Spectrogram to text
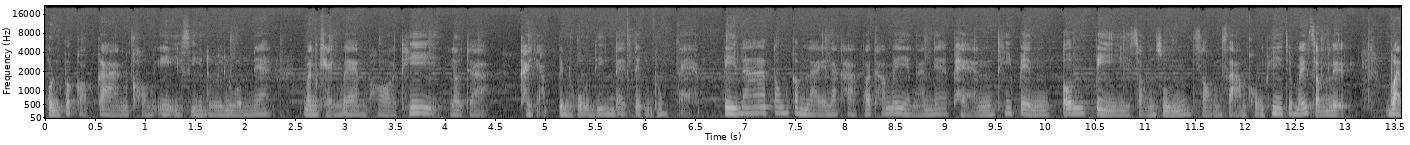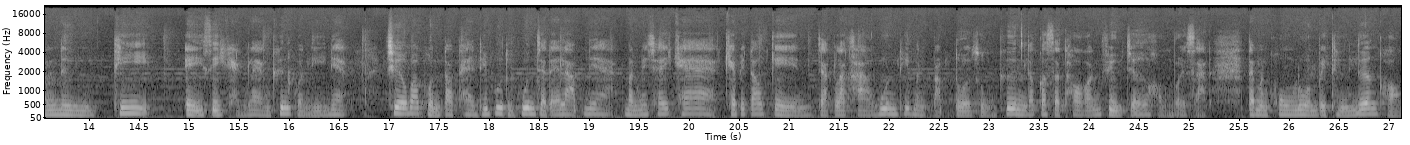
ผลประกอบการของ AEC โดยรวมเนี่ยมันแข็งแรงพอที่เราจะขยับเป็นโฮดดิ้งได้เต็มรูปแบบ ปีหน้าต้องกำไรแล้วค่ะ เพราะถ้าไม่อย่างนั้นเนี่ยแผนที่เป็นต้นปี 2023 ของพี่จะไม่สำเร็จ วันหนึ่งที่ AEC แข็งแรงขึ้นกว่านี้เนี่ยเชื่อว่าผลตอบแทนที่ผู้ถือหุ้นจะได้รับเนี่ยมันไม่ใช่แค่ Capital Gain จากราคาหุ้นที่มันปรับตัวสูงขึ้น แล้วก็สะท้อนฟิวเจอร์ของบริษัท แต่มันคงรวมไปถึงเรื่องของ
